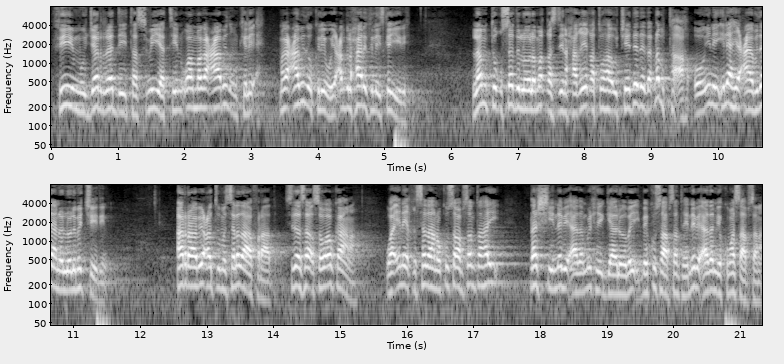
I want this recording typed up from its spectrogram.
fii mujaradi tasmiyatin waa magacaabid un keli ah. Magacaabid oo keliya wey cabdulxaaris la iska yidhi lam tuqsad loolama qasdin xaqiiqatuhaa ujeeddadeeda dhabta ah oo inay ilaahay caabudaana loolama jeedin. Alraabicatu masalada afraad sida sawaabkaana waa inay qisadaanu ku saabsan tahay dhashii nebi aadam wixii gaaloobay bay ku saabsan tahay nebi aadam iyo kuma saabsana.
